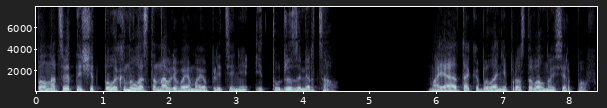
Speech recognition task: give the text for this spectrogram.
Полноцветный щит полыхнул, останавливая мое плетение, и тут же замерцал. Моя атака была не просто волной серпов,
